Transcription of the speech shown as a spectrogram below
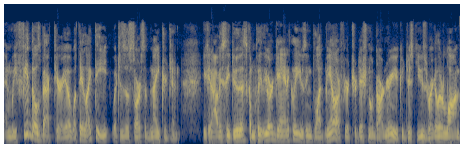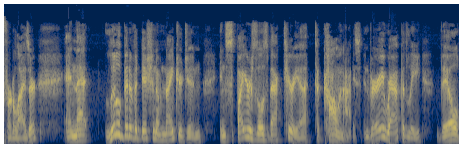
and we feed those bacteria what they like to eat, which is a source of nitrogen. You can obviously do this completely organically using blood meal, or if you're a traditional gardener, you could just use regular lawn fertilizer, and that little bit of addition of nitrogen inspires those bacteria to colonize. And very rapidly, they'll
